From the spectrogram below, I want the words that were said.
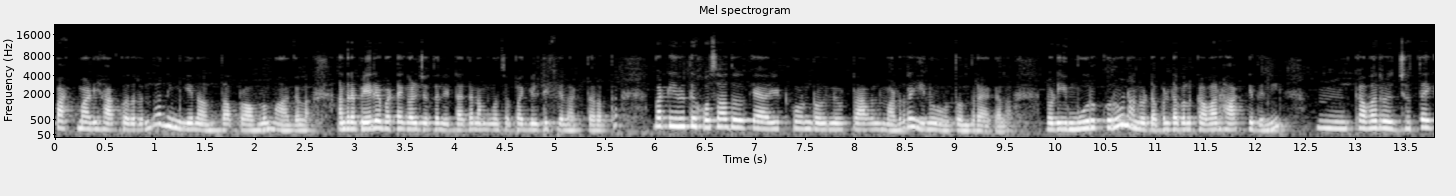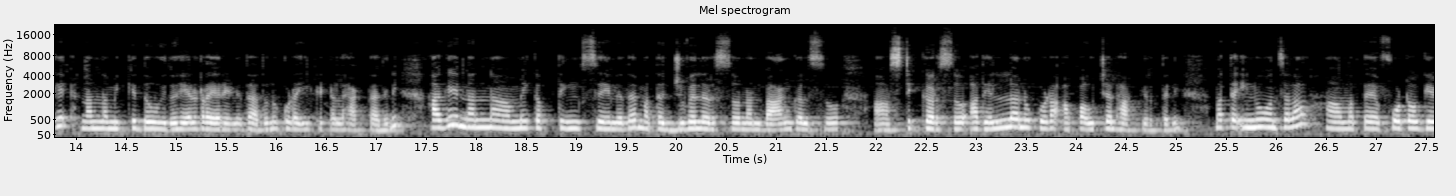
ಪ್ಯಾಕ್ ಮಾಡಿ ಹಾಕೋದ್ರಿಂದ ನಿಮಗೇನು ಅಂಥ ಪ್ರಾಬ್ಲಮ್ ಆಗಲ್ಲ. ಅಂದರೆ ಬೇರೆ ಬಟ್ಟೆಗಳ ಜೊತೆಲಿ ಇಟ್ಟಾಗ ನಮ್ಗೊಂದು ಸ್ವಲ್ಪ ಗಿಲ್ಟಿ ಫೀಲ್ ಆಗ್ತಾ ಇರುತ್ತೆ. ಬಟ್ ಈ ರೀತಿ ಹೊಸದು ಕ್ಯಾ ಇಟ್ಕೊಂಡು ನೀವು ಟ್ರಾವೆಲ್ ಮಾಡಿದ್ರೆ ಏನೂ ತೊಂದರೆ ಆಗಲ್ಲ. ನೋಡಿ ಈ ಮೂರಕ್ಕೂ ನಾನು ಡಬಲ್ ಡಬಲ್ ಕವರ್ ಹಾಕಿದ್ದೀನಿ. ಕವರ್ ಜೊತೆಗೆ ನನ್ನ ಮಿಕ್ಕಿದ್ದು ಇದು ಹೇರ್ ಡ್ರೈಯರ್ ಏನಿದೆ ಅದನ್ನು ಕೂಡ ಈ ಕಿಟ್ಟಲ್ಲಿ ಹಾಕ್ತಾ ಇದ್ದೀನಿ. ಹಾಗೆ ನನ್ನ ಮೇಕಪ್ ಥಿಂಗ್ಸ್ ಏನಿದೆ ಮತ್ತು ಜುವೆಲರ್ಸು ನನ್ನ ಬ್ಯಾಂಗಲ್ಸು ಸ್ಟಿಕ್ಕರ್ಸು ಅದೆಲ್ಲನೂ ಕೂಡ ಆ ಪೌಚಲ್ಲಿ ಹಾಕಿರ್ತೀನಿ. ಮತ್ತು ಇನ್ನೂ ಒಂದು ಸಲ ಮತ್ತು ಫೋಟೋಗೆ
